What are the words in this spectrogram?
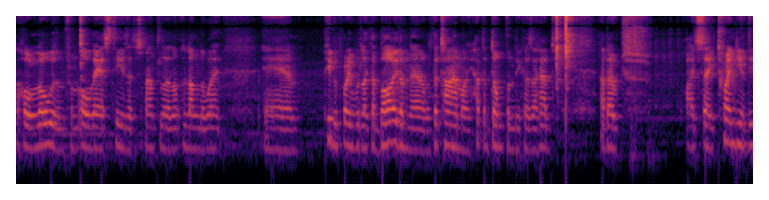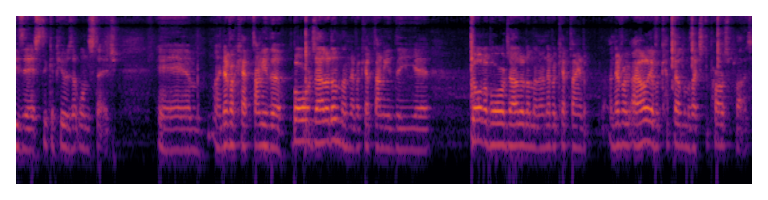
a whole load of them from old ASTs I dismantled along the way. Um, people probably would like to buy them now. At the time, I had to dump them because I had about, I'd say, 20 of these AST computers at one stage. Um, I never kept any of the boards out of them. I never kept any of the uh, daughter boards out of them, and I never kept any. Of the, I never. I only ever kept out them as extra power supplies.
